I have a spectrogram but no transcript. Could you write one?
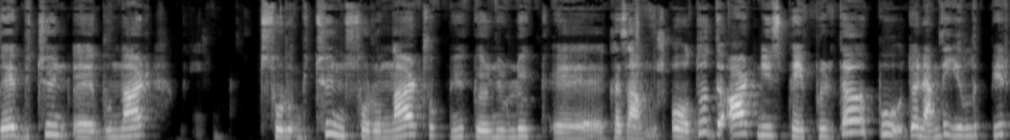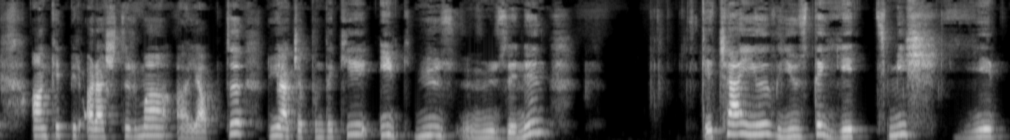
ve bütün e, bunlar soru, bütün sorunlar çok büyük görünürlük e, kazanmış oldu. The Art Newspaper'da bu dönemde yıllık bir anket, bir araştırma yaptı. Dünya çapındaki ilk 100 müzenin geçen yıl %77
